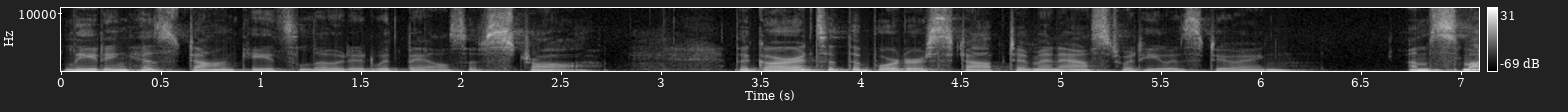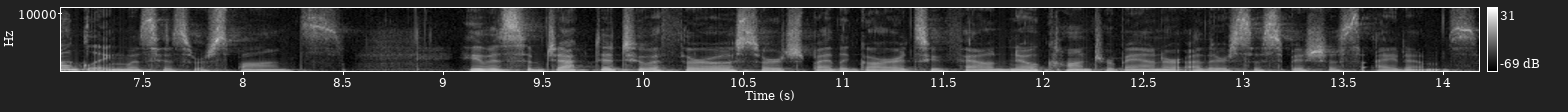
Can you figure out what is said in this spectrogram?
leading his donkeys loaded with bales of straw. The guards at the border stopped him and asked what he was doing. I'm smuggling, was his response. He was subjected to a thorough search by the guards who found no contraband or other suspicious items.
